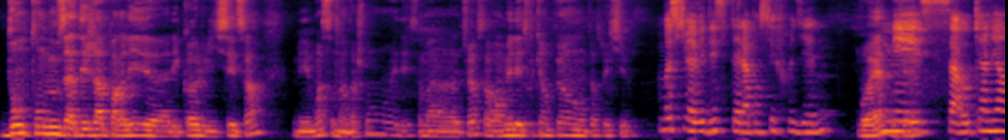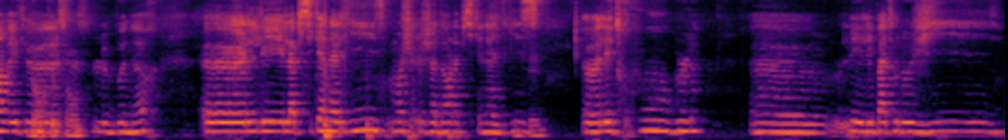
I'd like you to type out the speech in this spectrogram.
Dont on nous a déjà parlé euh, à l'école, au lycée, et ça. Mais moi, ça m'a vachement aidé. Ça m'a, tu vois, ça remet les trucs un peu en perspective. Moi, ce qui m'avait aidé, c'était la pensée freudienne. Ouais. mais ça n'a aucun lien avec euh, le bonheur. Euh, les, la psychanalyse, moi j'adore la psychanalyse. Euh, les troubles, euh, les, les pathologies,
